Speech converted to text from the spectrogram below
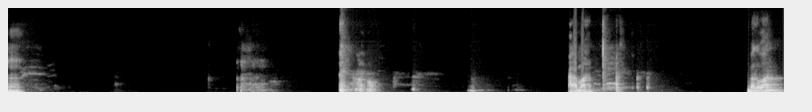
ఉమ్. ఆమా. భగవాన్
